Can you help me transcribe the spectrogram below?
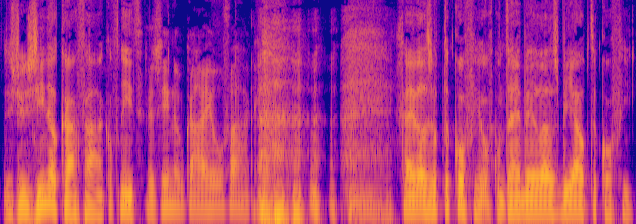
Dus jullie zien elkaar vaak of niet? We zien elkaar heel vaak. Ja. Ga je wel eens op de koffie of komt hij wel eens bij jou op de koffie?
